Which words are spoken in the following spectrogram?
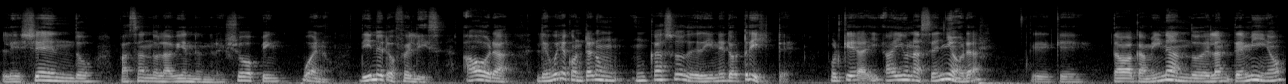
leyendo, pasándola bien en el shopping. Bueno, dinero feliz. Ahora, les voy a contar un, caso de dinero triste. Porque hay, una señora que, que estaba caminando delante mío,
